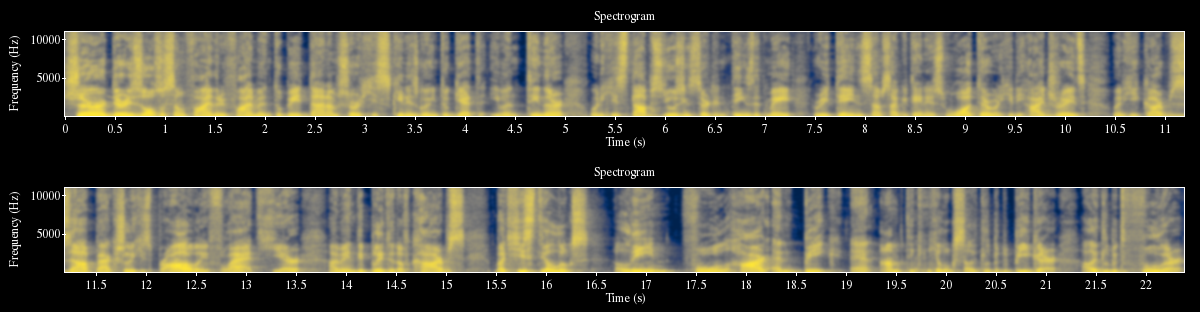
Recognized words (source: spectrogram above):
Sure, there is also some fine refinement to be done. I'm sure his skin is going to get even thinner when he stops using certain things that may retain some subcutaneous water, when he dehydrates, when he carbs up. Actually, he's probably flat here. I mean, depleted of carbs, but he still looks lean, full, hard and big. And I'm thinking he looks a little bit bigger, a little bit fuller.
